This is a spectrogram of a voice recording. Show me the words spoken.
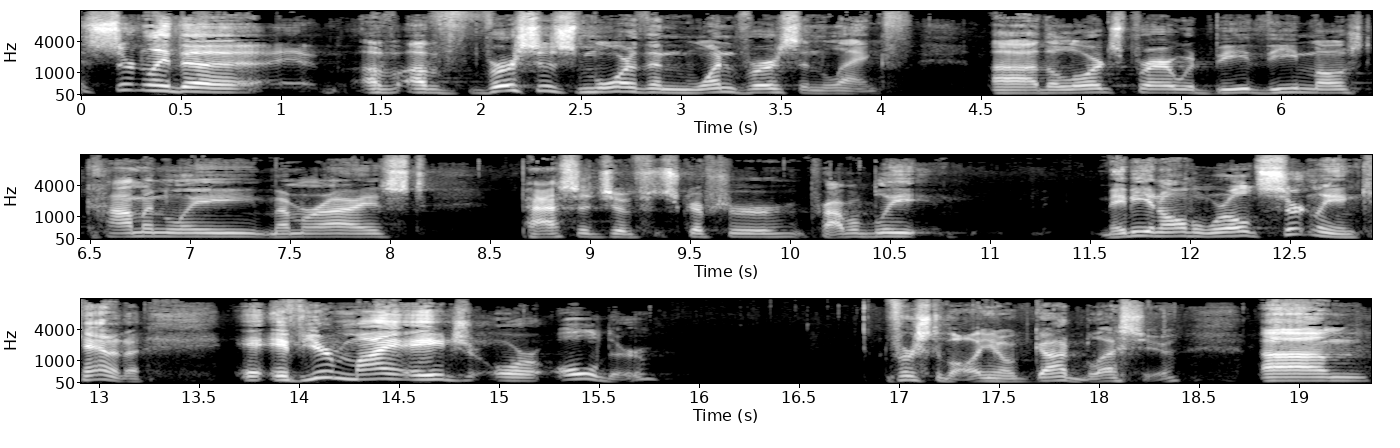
certainly the, of, of verses more than one verse in length, uh, the Lord's Prayer would be the most commonly memorized passage of Scripture, probably, maybe in all the world, certainly in Canada. If you're my age or older, First of all, you know, God bless you. Um,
